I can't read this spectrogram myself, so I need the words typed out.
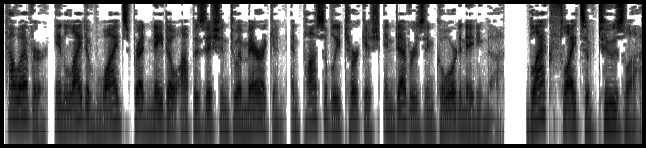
However, in light of widespread NATO opposition to American and possibly Turkish endeavors in coordinating the Black Flights of Tuzla,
